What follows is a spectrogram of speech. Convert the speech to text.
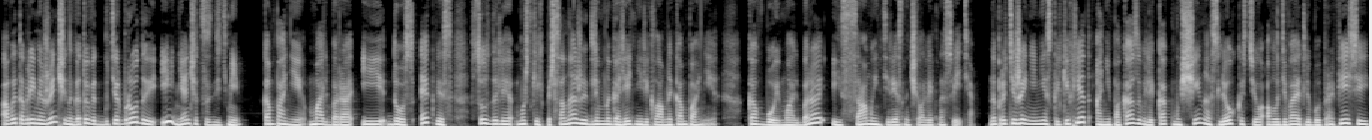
а в это время женщины готовят бутерброды и нянчатся с детьми. Компании Marlboro и Dos Equis создали мужских персонажей для многолетней рекламной кампании. Ковбой Мальборо и самый интересный человек на свете. На протяжении нескольких лет они показывали, как мужчина с легкостью овладевает любой профессией,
